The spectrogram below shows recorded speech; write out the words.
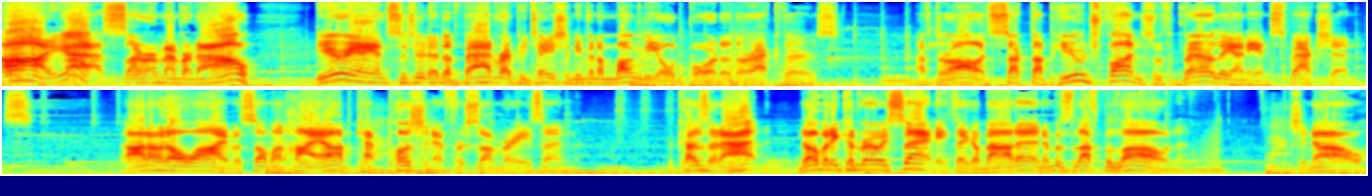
Ah, yes, I remember now! The Irie Institute had a bad reputation even among the old board of directors. After all, it sucked up huge funds with barely any inspections. I don't know why, but someone high up kept pushing it for some reason. Because of that, nobody could really say anything about it, and it was left alone. But you know,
